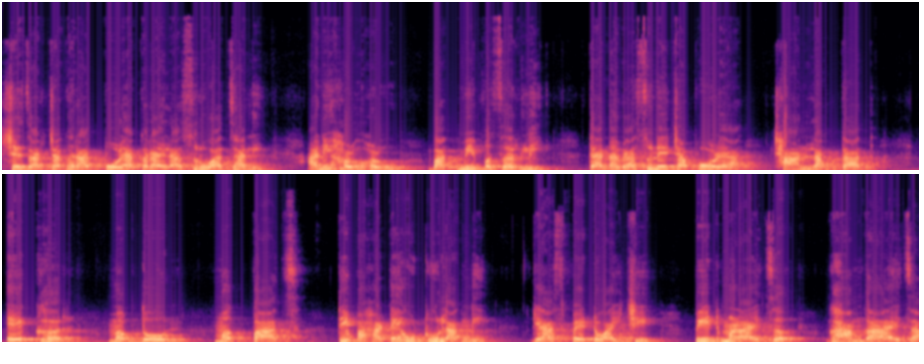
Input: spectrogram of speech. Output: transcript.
शेजारच्या घरात पोळ्या करायला सुरुवात झाली आणि हळूहळू बातमी पसरली. त्या नव्या सुनेच्या पोळ्या छान लागतात. एक घर मग दोन मग पाच. ती पहाटे उठू लागली. गॅस पेटवायची पीठ मळायचं घाम गाळायचा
